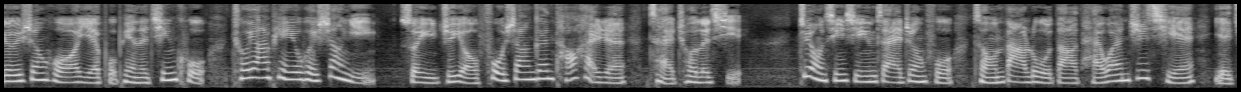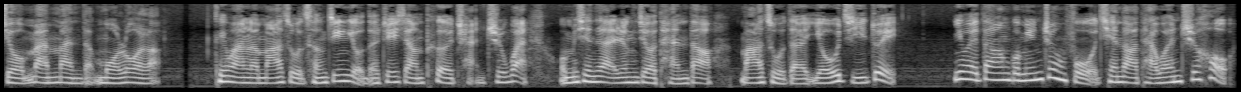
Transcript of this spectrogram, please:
由于生活也普遍的清苦，抽鸦片又会上瘾，所以只有富商跟讨海人才抽得起。这种情形在政府从大陆到台湾之前，也就慢慢的没落了。听完了马祖曾经有的这项特产之外，我们现在仍旧谈到马祖的游击队。因为当国民政府迁到台湾之后，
